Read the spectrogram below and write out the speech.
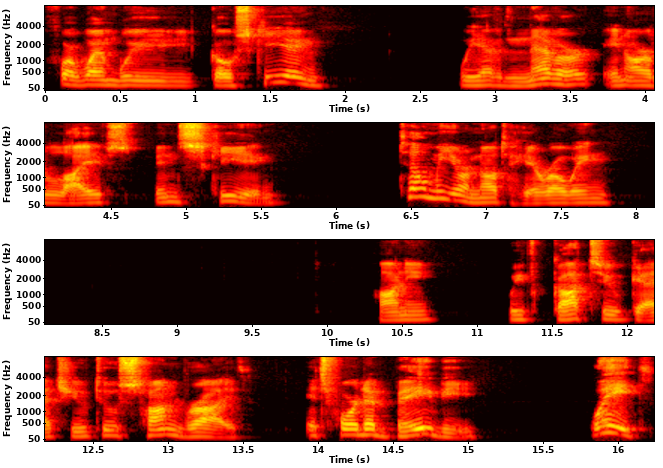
for when we go skiing. We have never in our lives been skiing. Tell me you're not heroing. Honey, we've got to get you to Sunbright. It's for the baby. Wait!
